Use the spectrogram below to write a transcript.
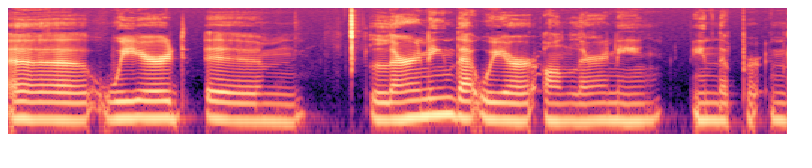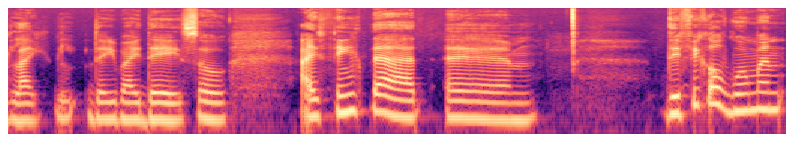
uh, weird um, learning that we are unlearning in the per- like day by day. So I think that um, difficult women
